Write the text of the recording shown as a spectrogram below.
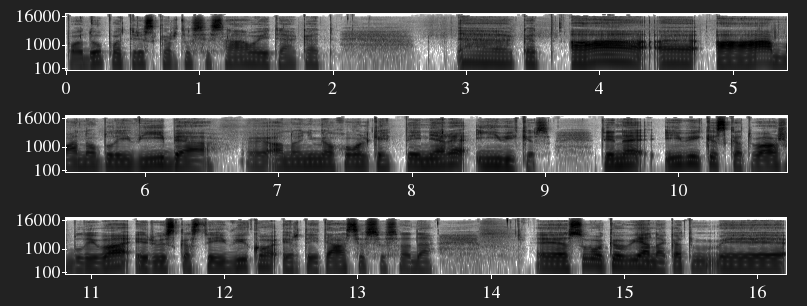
po du, po tris kartus į savaitę, kad, kad a, a, a, mano blaivybė, E, anonimi alkoholikai, tai nėra įvykis. Tai ne įvykis, kad va aš blaiva ir viskas tai įvyko ir tai tęsis visada. E, suvokiau vieną, kad e,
